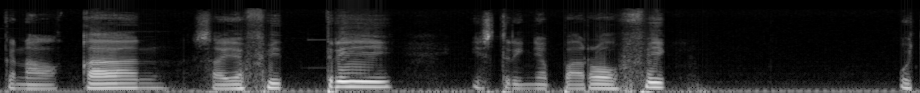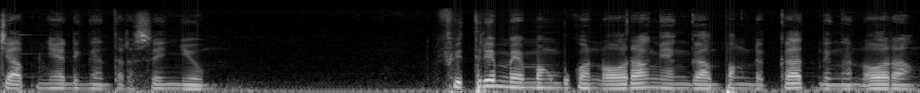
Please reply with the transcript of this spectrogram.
kenalkan saya Fitri, istrinya Pak Rofik. Ucapnya dengan tersenyum. Fitri memang bukan orang yang gampang dekat dengan orang.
